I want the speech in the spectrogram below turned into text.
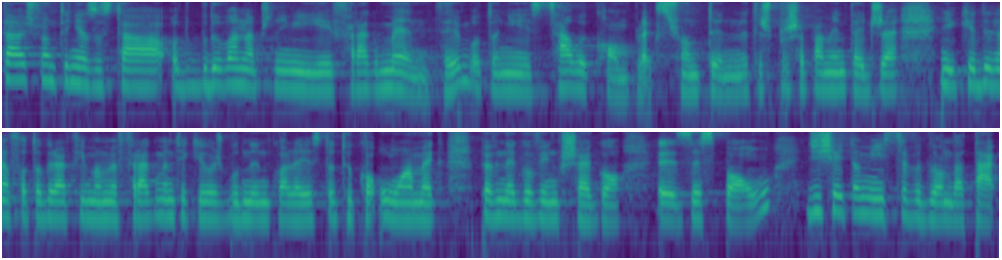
ta świątynia została odbudowana, przynajmniej jej fragmenty, bo to nie jest cały kompleks świątynny. Też proszę pamiętać, że niekiedy na fotografii mamy fragment jakiegoś budynku, ale jest to tylko ułamek pewnego większego e, zespołu. Dzisiaj to miejsce wygląda tak.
